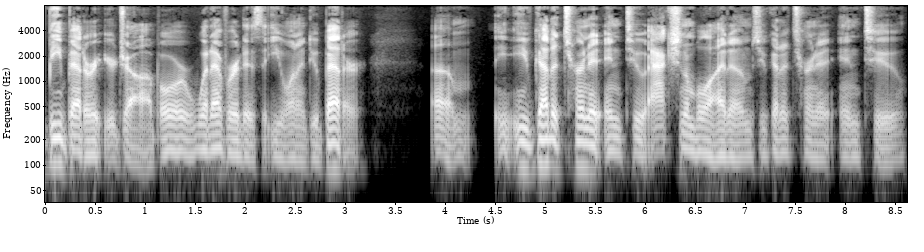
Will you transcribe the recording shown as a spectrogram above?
be better at your job or whatever it is that you want to do better. Um, you've got to turn it into actionable items. You've got to turn it into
